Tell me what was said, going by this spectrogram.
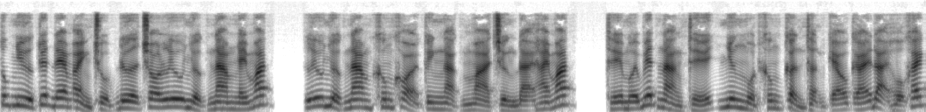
Túc như tuyết đem ảnh chụp đưa cho Lưu Nhược Nam nháy mắt, Lưu Nhược Nam không khỏi kinh ngạc mà trừng đại hai mắt, thế mới biết nàng thế nhưng một không cẩn thận kéo cái đại hộ khách.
